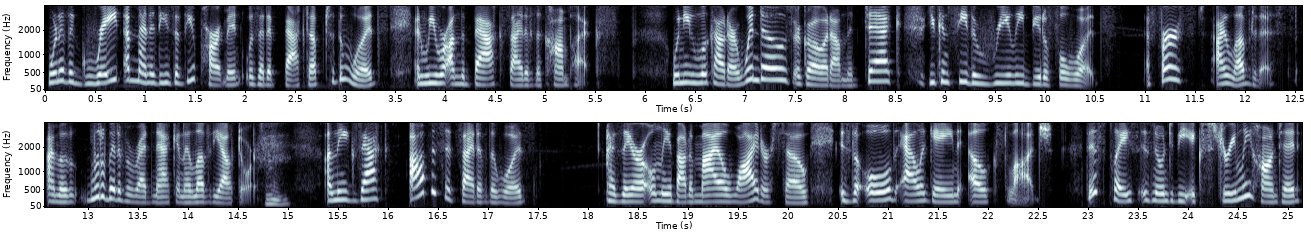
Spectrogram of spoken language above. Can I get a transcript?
One of the great amenities of the apartment was that it backed up to the woods, and we were on the back side of the complex. When you look out our windows or go out on the deck, you can see the really beautiful woods. At first, I loved this. I'm a little bit of a redneck and I love the outdoors. Hmm. On the exact opposite side of the woods, as they are only about a mile wide or so, is the old Allegan Elks Lodge. This place is known to be extremely haunted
